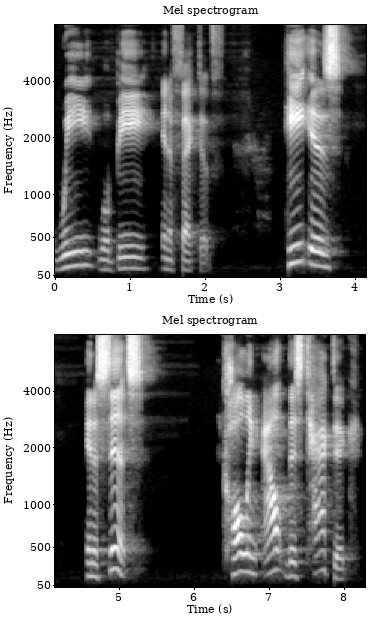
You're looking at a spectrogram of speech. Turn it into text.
we will be ineffective. He is, in a sense, calling out this tactic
